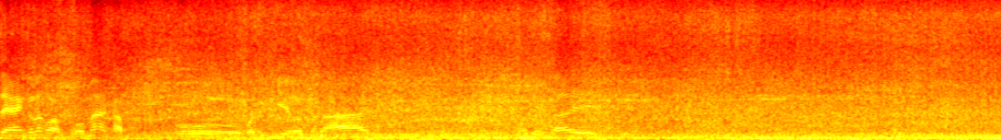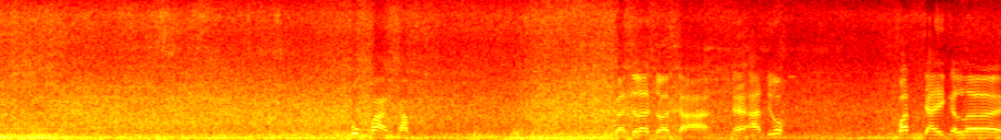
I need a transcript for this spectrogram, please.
แดงกำลังออกตัวมากครับ โอ้คนขี่รถสบายมอเตอร์ไซค์พุกพล่านครับ การจราจรกาแออัดอยู่วัดใจกันเลย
